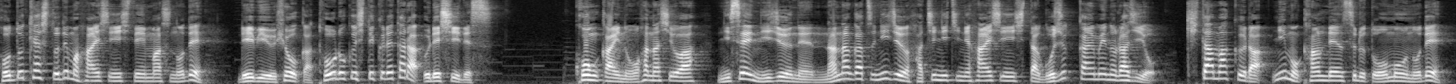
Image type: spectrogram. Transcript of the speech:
ポッドキャストでも配信していますので、レビュー、評価、登録してくれたら嬉しいです。今回のお話は2020年7月28日に配信した50回目のラジオ、北枕にも関連すると思うので、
